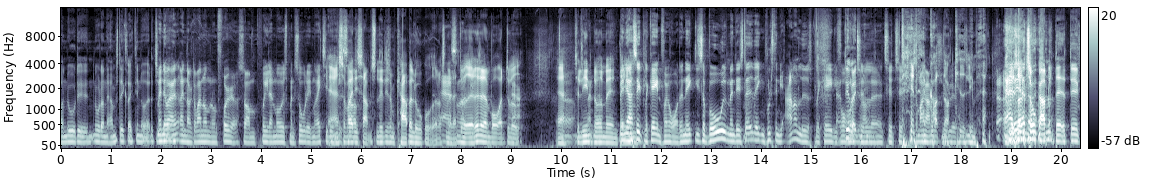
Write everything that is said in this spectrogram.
og nu, er det, nu er der nærmest ikke rigtig noget af det Men det var tilbage. rent nok, der var noget med nogle frøer, som på en eller anden måde, hvis man så det i den rigtige Ja, vinkel, så var de sammen, sådan lidt ligesom Kappa-logoet, eller sådan Ja, noget. sådan Du ved, noget. lidt der, hvor at du ved, ja, til lignede noget med en Men jeg har set plakaten for i år. Den er ikke lige så våget, men det er stadigvæk en fuldstændig anderledes plakat i er forhold til, øh, til, til, til, Den så mange er andre godt nok kedelig, mand. Ja, det er sådan to gamle, det, det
